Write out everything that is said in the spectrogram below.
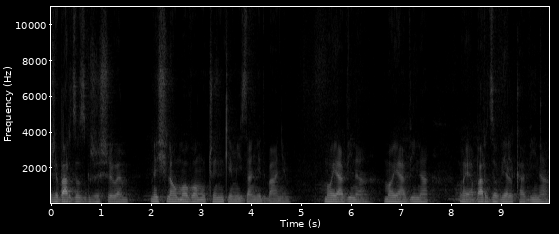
że bardzo zgrzeszyłem myślą, mową, uczynkiem i zaniedbaniem. Moja wina, moja wina, moja bardzo wielka wina.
